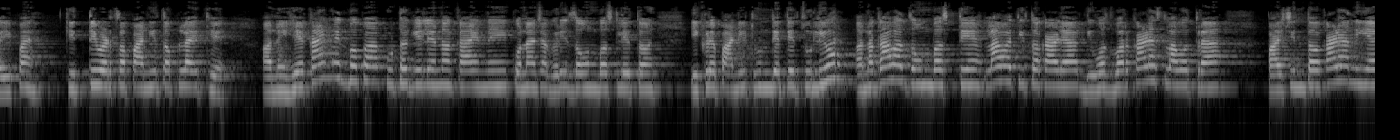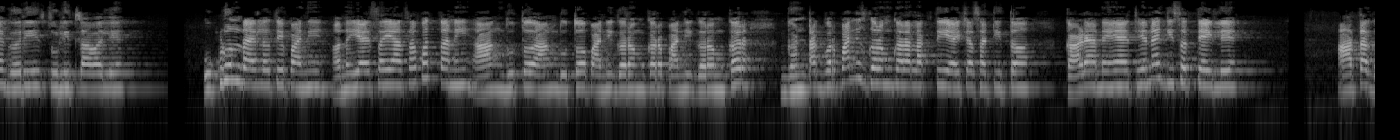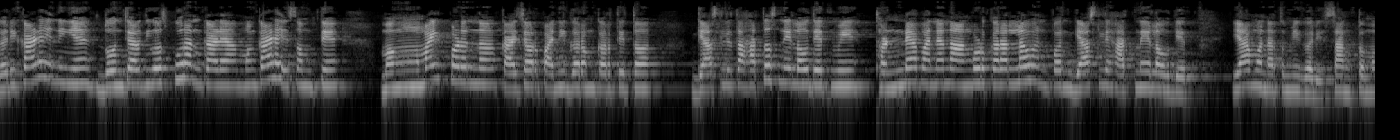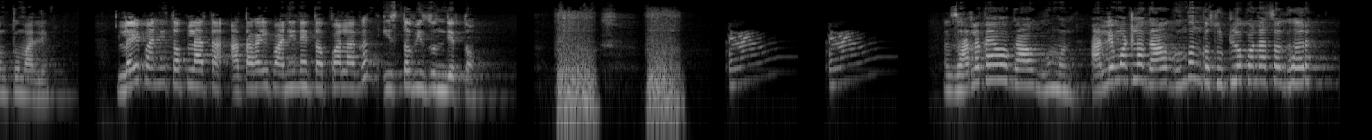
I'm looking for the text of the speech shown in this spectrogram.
बाई पाय किती वर्ष पाणी तपला इथे. आणि हे काय नाही बाबा कुठं गेले ना काय नाही कोणाच्या घरी जाऊन बसले तर. इकडे पाणी ठेवून देते चुलीवर आणि गावात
